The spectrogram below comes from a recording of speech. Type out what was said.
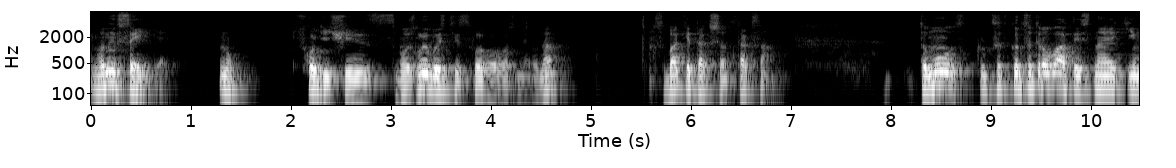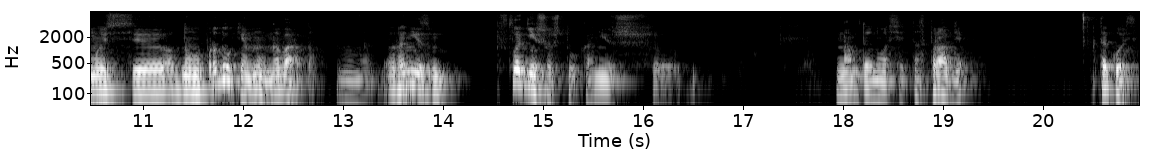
Вони все їдять. Ну, сходячи з можливості свого розміру. Да? Собаки так, так само. Тому концентруватись на якомусь е, одному продукті ну, не варто. Організм складніша штука, ніж е, нам доносять насправді. Так ось, е,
